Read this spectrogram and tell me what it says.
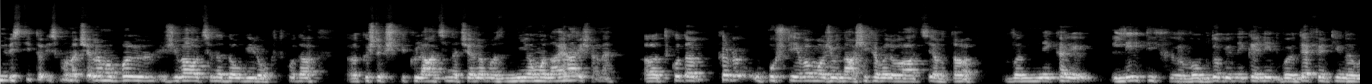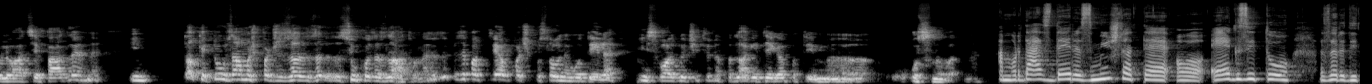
investitorji smo načeloma bolj živalci na dolgi rok, tako da kakšnih špekulacij načeloma nimamo najrajša. Uh, tako da kar upoštevamo že v naših evaluacijah, da v nekaj letih, v obdobju nekaj let, bodo definitivno evaluacije padle. Ne? In okay, to vzameš pač za, za, za suho za zlato. Ne? Zdaj pa treba pač poslovne modele in svoje odločitve na podlagi tega potem uh, osnovati. Ne? A morda zdaj razmišljate o exitu zaradi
